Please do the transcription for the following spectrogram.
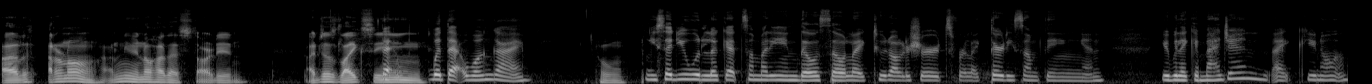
I I don't know. I don't even know how that started. I just like That, seeing with that one guy. who. You said you would look at somebody and they'll sell like two dollar shirts for like thirty something, and you'd be like, imagine like you know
